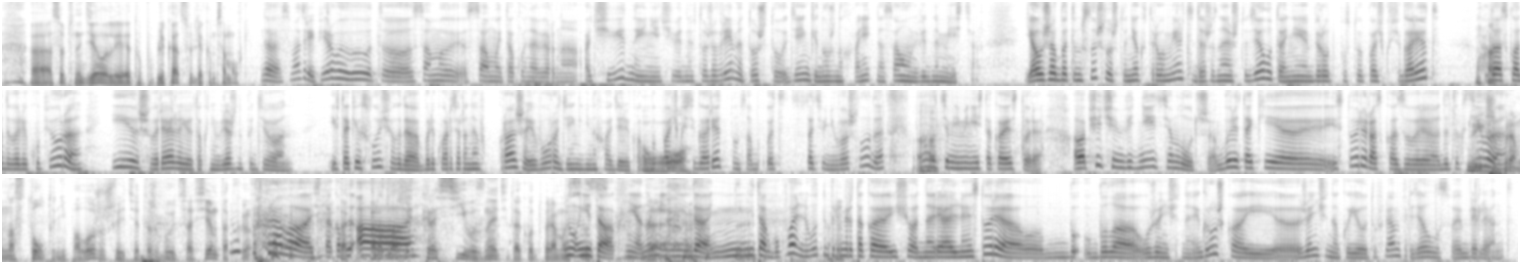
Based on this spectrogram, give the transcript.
собственно, делали эту публикацию для комсомолки. Да, смотри, первый вывод, самый, самый такой, наверное, очевидный и неочевидный в то же время, то, что деньги нужно хранить на самом видном месте. Я уже об этом слышала, что некоторые умельцы даже знают, что делают, они берут берут пустую пачку сигарет, ага. туда складывали купюры и швыряли ее так небрежно под диван. И в таких случаях, да, были квартирные кражи, и воры деньги не находили. Как бы пачка сигарет, ну, в статью не вошло, да? Ну, вот, тем не менее, есть такая история. А вообще, чем виднее, тем лучше. Были такие истории, рассказывали детективы. Ну, их же прям на стол-то не положишь, ведь это же будет совсем так... Ну, под кровать. Так, так, а... Разложить красиво, знаете, так вот прямо... Ну, не так, не, ну, не, не, да, не, не так буквально. Вот, например, такая еще одна реальная история. Была у женщины игрушка, и э, женщина к ее туфлям приделала свои бриллианты.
